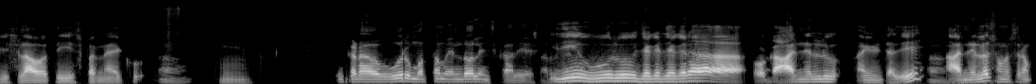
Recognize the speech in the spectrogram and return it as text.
ఇస్లావతి ఈశ్వర్ నాయక్. ఇక్కడ ఊరు మొత్తం ఎన్ని రోజుల నుంచి ఖాళీ చేసినారు? ఇది ఊరు దగ్గర దగ్గర ఒక ఆరు నెలలు అయి ఉంటది. ఆరు నెలల సంవత్సరం.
